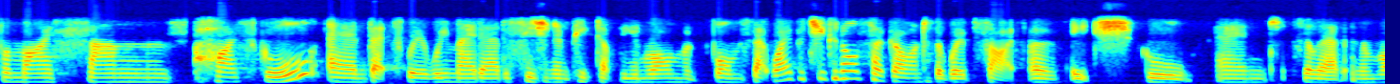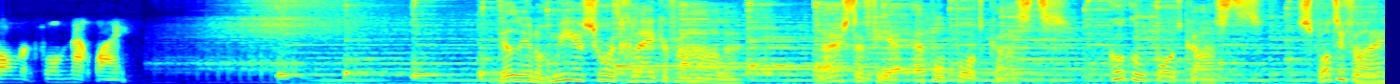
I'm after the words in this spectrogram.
for my son's high school, and that's where we made our decision and picked up the enrolment forms that way. But you can also go onto the website of each school and fill out an enrolment form that way. Wil je nog meer soortgelijke verhalen? Luister via Apple Podcasts, Google Podcasts, Spotify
